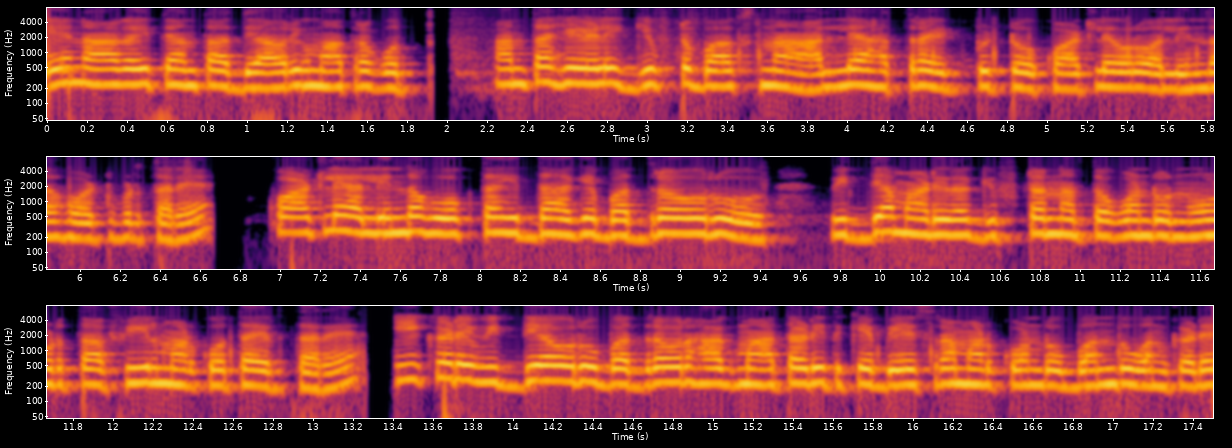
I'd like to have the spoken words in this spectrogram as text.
ಏನಾಗೈತೆ ಅಂತ ಅದ್ಯಾವ್ರಿಗೆ ಮಾತ್ರ ಗೊತ್ತು. ಅಂತ ಹೇಳಿ ಗಿಫ್ಟ್ ಬಾಕ್ಸ್ನ ಅಲ್ಲೇ ಹತ್ರ ಇಟ್ಬಿಟ್ಟು ಕ್ವಾಟ್ಲೆ ಅವರು ಅಲ್ಲಿಂದ ಹೊರಟು ಬಿಡ್ತಾರೆ ಕ್ವಾಟ್ಲೆ ಅಲ್ಲಿಂದ ಹೋಗ್ತಾ ಇದ್ದ ಹಾಗೆ ಭದ್ರ ಅವರು ವಿದ್ಯಾ ಮಾಡಿರೋ ಗಿಫ್ಟ್ ಅನ್ನ ತಗೊಂಡು ನೋಡ್ತಾ ಫೀಲ್ ಮಾಡ್ಕೋತಾ ಇರ್ತಾರೆ. ಈ ಕಡೆ ವಿದ್ಯಾ ಅವರು ಭದ್ರವ್ರ ಹಾಗೆ ಮಾತಾಡಿದಕ್ಕೆ ಬೇಸರ ಮಾಡ್ಕೊಂಡು ಬಂದು ಒಂದ್ ಕಡೆ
